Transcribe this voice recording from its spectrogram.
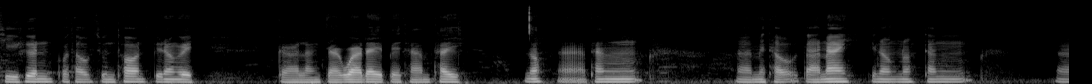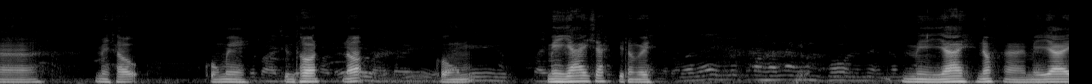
ที่เฮือนพ่อเฒ่าสุนทรพี่น้องเอ้ยก็หลังจากว่าได้ไปถามไทยเนาะอ่าทางอ่าแม่เฒ่าตานายพี่น้องเนาะทางอ่าแม่เฒ่า ของแม่สุนทรเนาะของแม่ยายใช่พี่น้องเอ้ยแม่ยายเนาะอ่าแม่ยาย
